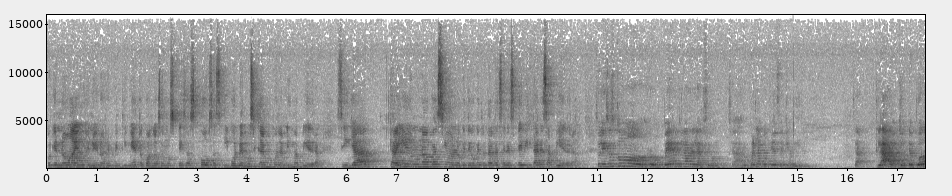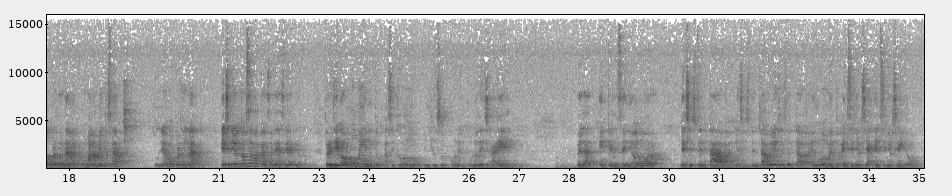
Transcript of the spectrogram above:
Porque no hay un genuino arrepentimiento cuando hacemos esas cosas y volvemos y caemos con la misma piedra. Si ya caí en una ocasión, lo que tengo que tratar de hacer es evitar esa piedra. eso es como romper la relación, o sea, romper la confianza que había. O sea, claro, yo te puedo perdonar, humanamente, o sea, podríamos perdonar. El Señor no se va a cansar de hacerlo, pero llega un momento, así como incluso con el pueblo de Israel, ¿verdad? En que el Señor le sustentaba, le sustentaba y le sustentaba, en un momento el Señor se, el Señor se airó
